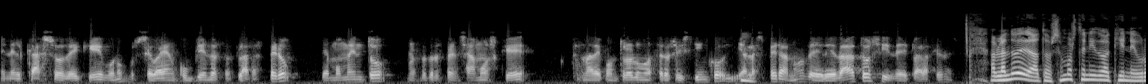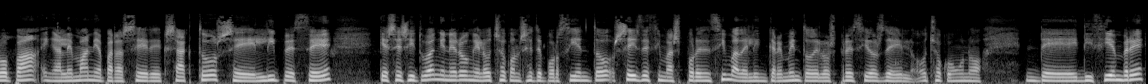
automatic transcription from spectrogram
en el caso de que bueno pues se vayan cumpliendo estos plazos. Pero de momento nosotros pensamos que zona de control 1065 y a la espera ¿no? de, de, datos y de declaraciones. Hablando de datos, hemos tenido aquí en Europa, en Alemania para ser exactos, el IPC que se sitúa en enero en el 8,7%, seis décimas por encima del incremento de los precios del 8,1 de diciembre,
